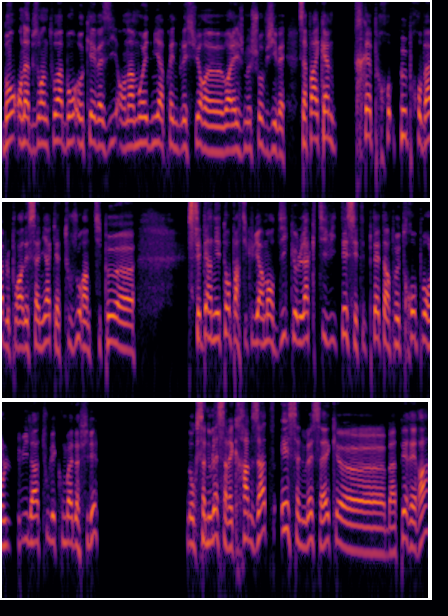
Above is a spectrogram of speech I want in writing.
bon, on a besoin de toi, bon, ok, vas-y, en un mois et demi après une blessure, euh, voilà, je me chauffe, j'y vais. Ça paraît quand même très peu probable pour Adesanya qui a toujours un petit peu, euh, ces derniers temps particulièrement, dit que l'activité, c'était peut-être un peu trop pour lui, là, tous les combats d'affilée. Donc ça nous laisse avec Ramzat et ça nous laisse avec euh, bah, Pereira.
